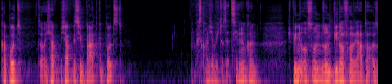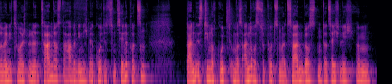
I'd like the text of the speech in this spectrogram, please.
kaputt. So, ich habe ich hab ein bisschen Bad geputzt. Ich weiß gar nicht, ob ich das erzählen kann. Ich bin ja auch so ein, so ein Wiederverwerter. Also wenn ich zum Beispiel eine Zahnbürste habe, die nicht mehr gut ist zum Zähneputzen, dann ist die noch gut, um was anderes zu putzen, weil Zahnbürsten tatsächlich ähm,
